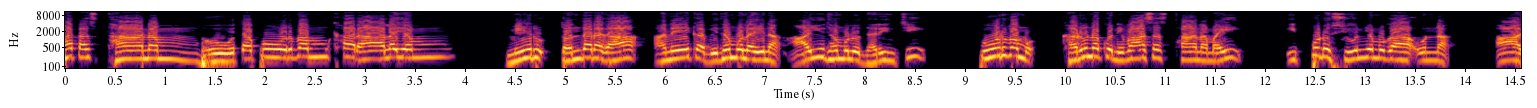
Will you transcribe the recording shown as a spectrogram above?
హతస్థానం భూతపూర్వం ఖరాలయం. మీరు తొందరగా అనేక విధములైన ఆయుధములు ధరించి పూర్వము కరుణకు నివాసస్థానమై ఇప్పుడు శూన్యముగా ఉన్న ఆ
